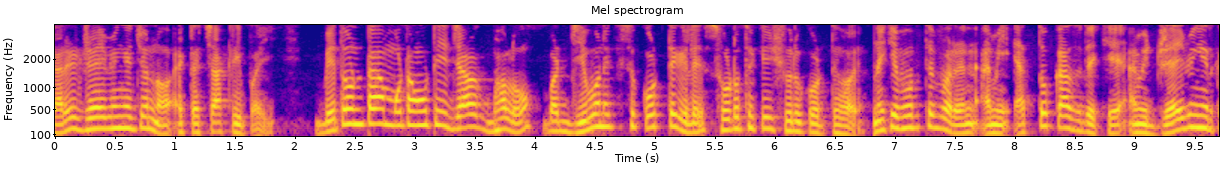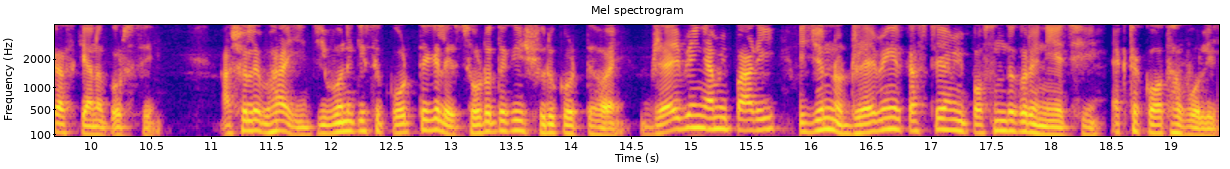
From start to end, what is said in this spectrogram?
গাড়ি ড্রাইভিংয়ের জন্য একটা চাকরি পাই। বেতনটা মোটামুটি যা ভালো বাট জীবনে কিছু করতে গেলে ছোট থেকেই শুরু করতে হয়। অনেকে ভাবতে পারেন, আমি এত কাজ রেখে আমি ড্রাইভিংয়ের কাজ কেন করছি? আসলে ভাই, জীবনে কিছু করতে গেলে ছোট থেকেই শুরু করতে হয়। ড্রাইভিং আমি পারি, এই জন্য ড্রাইভিংয়ের কাজটাই আমি পছন্দ করে নিয়েছি। একটা কথা বলি,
